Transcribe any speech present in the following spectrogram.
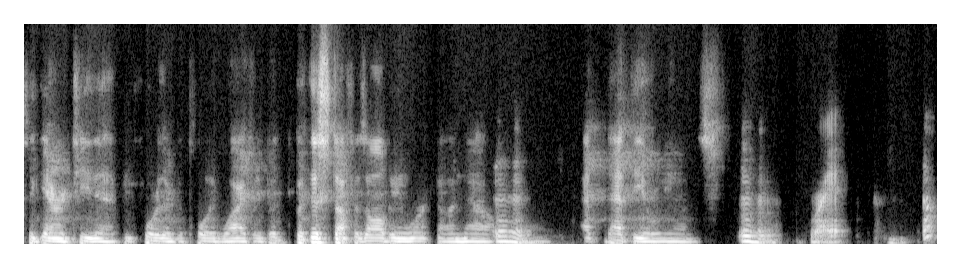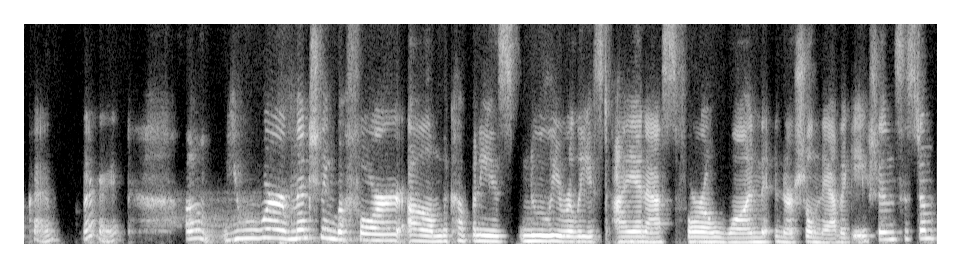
to guarantee that before they're deployed widely. But but this stuff is all being worked on now mm-hmm. at, at the OEMs. Mm-hmm. Right. Okay. All right. Um, you were mentioning before um, the company's newly released INS 401 inertial navigation system.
